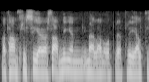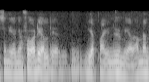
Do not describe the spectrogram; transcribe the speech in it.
att han friserar sanningen emellanåt rätt rejält till sin egen fördel. Det, det vet man ju numera. Men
